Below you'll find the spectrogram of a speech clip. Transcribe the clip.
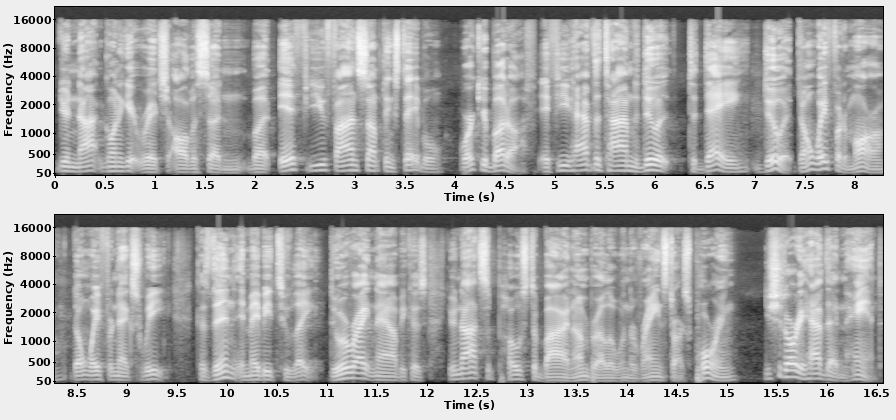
you're not going to get rich all of a sudden. But if you find something stable, work your butt off. If you have the time to do it today, do it. Don't wait for tomorrow. Don't wait for next week because then it may be too late. Do it right now because you're not supposed to buy an umbrella when the rain starts pouring. You should already have that in hand.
